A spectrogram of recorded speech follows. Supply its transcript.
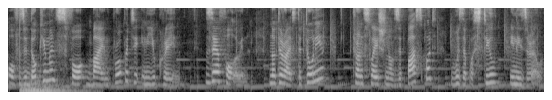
of the documents for buying property in Ukraine. They are following notarized attorney, translation of the passport with apostille in Israel.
